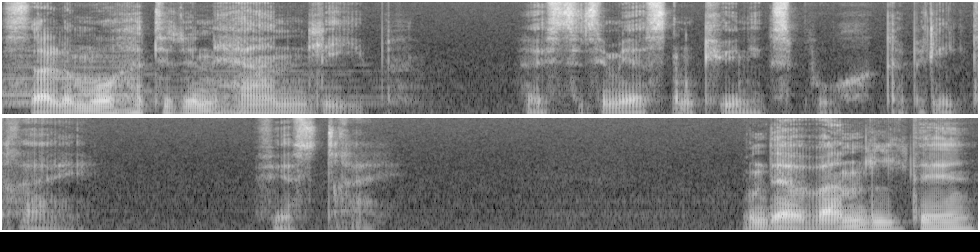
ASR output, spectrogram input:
Salomo hatte den Herrn lieb, heißt es im ersten Königsbuch, Kapitel 3, Vers 3. Und er wandelte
